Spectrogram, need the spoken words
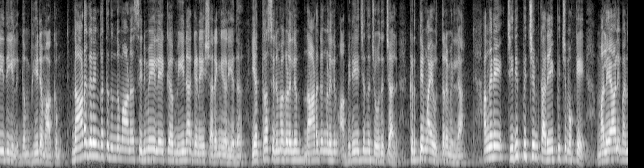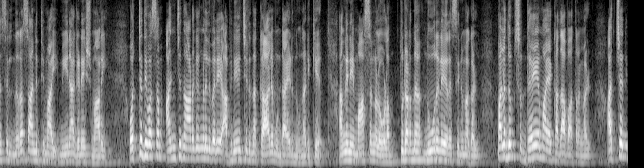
രീതിയിൽ ഗംഭീരമാക്കും. നാടകരംഗത്ത് നിന്നുമാണ് സിനിമയിലേക്ക് മീന ഗണേഷ് അരങ്ങേറിയത്. എത്ര സിനിമകളിലും നാടകങ്ങളിലും അഭിനയിച്ചെന്ന് ചോദിച്ചാൽ കൃത്യമായ ഉത്തരമില്ല. അങ്ങനെ ചിരിപ്പിച്ചും കരയിപ്പിച്ചുമൊക്കെ മലയാളി മനസ്സിൽ നിറസാന്നിധ്യമായി മീന ഗണേഷ് മാറി. ഒറ്റ ദിവസം അഞ്ച് നാടകങ്ങളിൽ വരെ അഭിനയിച്ചിരുന്ന കാലമുണ്ടായിരുന്നു നടിക്ക്. അങ്ങനെ മാസങ്ങളോളം തുടർന്ന് നൂറിലേറെ സിനിമകൾ പലതും ശ്രദ്ധേയമായ കഥാപാത്രങ്ങൾ. അച്ഛൻ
